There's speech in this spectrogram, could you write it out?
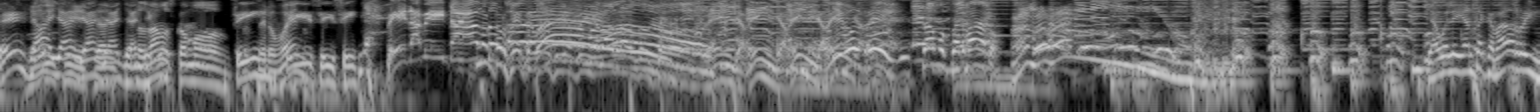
¿Eh? Ya, Sí, ya, sí, ya, ya, ya. Nos llegó. vamos como. Sí, pero bueno. sí, sí, sí. ¡Vida, vida, doctor Z! ¡Vámonos, Raúl! Venga, venga, venga, Llegó el venga. rey, estamos salvados. Ya huele llanta quemada, Ruin.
